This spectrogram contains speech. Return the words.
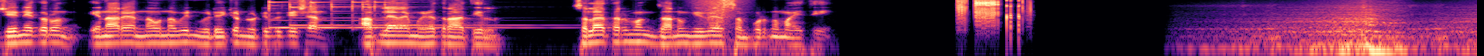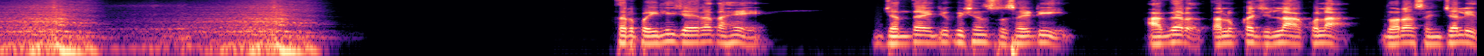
जेणेकरून येणाऱ्या नवनवीन व्हिडिओचे नोटिफिकेशन आपल्याला मिळत राहतील. चला तर मग जाणून घेऊया संपूर्ण माहिती. तर पहिली जाहिरात आहे जनता एज्युकेशन सोसायटी आगर तालुका जिल्हा अकोला द्वारा संचालित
